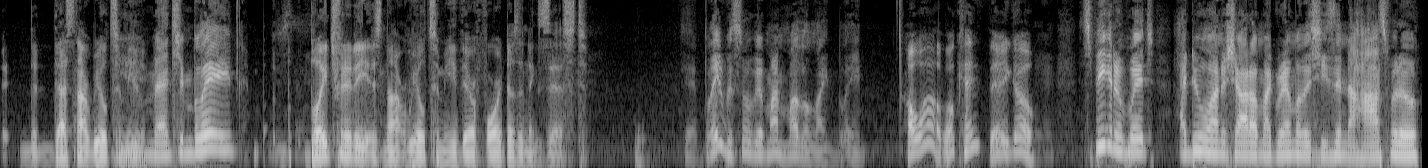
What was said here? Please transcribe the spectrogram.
th- that's not real to me. You mentioned Blade. Blade Trinity is not real to me. Therefore, it doesn't exist. Yeah, Blade was so good. My mother liked Blade. Oh wow. Okay, there you go. Speaking of which, I do want to shout out my grandmother. She's in the hospital,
